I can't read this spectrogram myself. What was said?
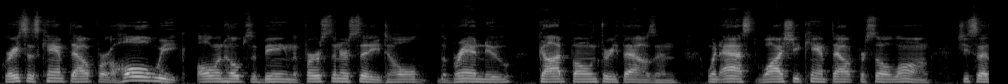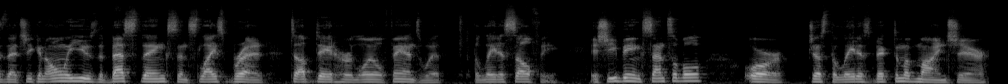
Grace has camped out for a whole week, all in hopes of being the first in her city to hold the brand new God Phone 3000. When asked why she camped out for so long, she says that she can only use the best thing since sliced bread to update her loyal fans with the latest selfie. Is she being sensible or just the latest victim of mindshare?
